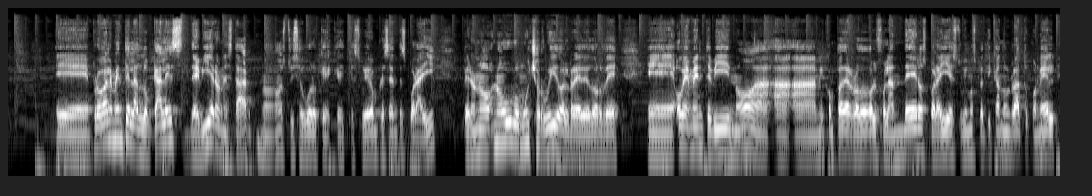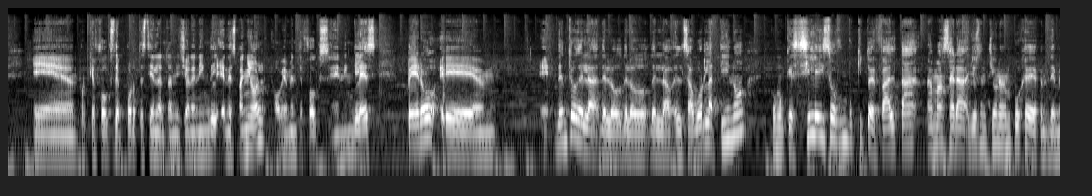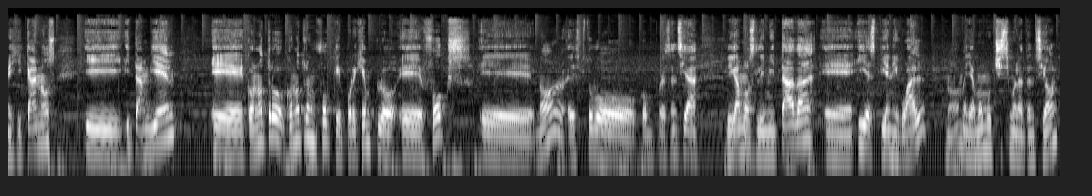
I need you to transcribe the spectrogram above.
Eh, probablemente las locales debieron estar, ¿no? Estoy seguro que, estuvieron presentes por ahí, pero no, no hubo mucho ruido alrededor de... Eh, obviamente vi ¿no? A, mi compadre Rodolfo Landeros, por ahí estuvimos platicando un rato con él, eh, porque Fox Deportes tiene la transmisión en, en español, obviamente Fox en inglés, pero dentro de la, de lo, del sabor latino, como que sí le hizo un poquito de falta, nada más era, yo sentí un empuje de, mexicanos y, también eh, con, otro, con otro enfoque, por ejemplo, eh, Fox eh, ¿no? Estuvo con presencia, digamos, limitada, eh, ESPN igual, ¿no? Me llamó muchísimo la atención.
